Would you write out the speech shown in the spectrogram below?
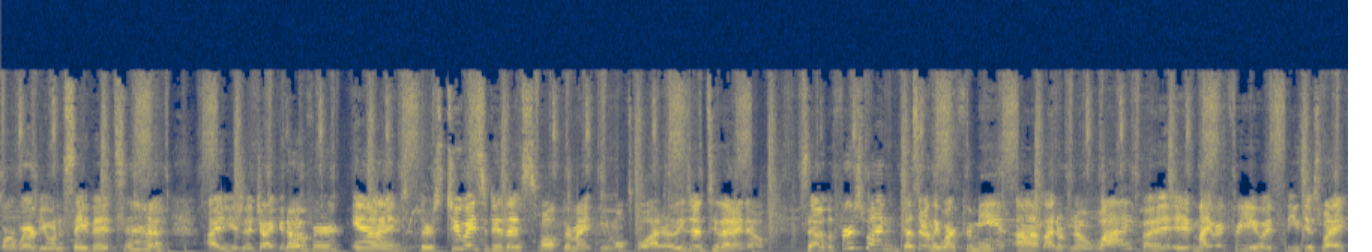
or wherever you want to save it. I usually drag it over and there's two ways to do this. Well, there might be multiple, I don't know. These are the two that I know. So the first one doesn't really work for me. Um, I don't know why, but it might work for you. It's the easiest way.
